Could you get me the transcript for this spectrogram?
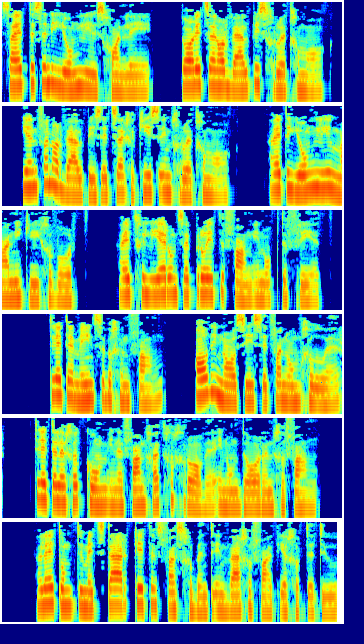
Sy het tussen die jong leeuws gaan lee. Daar het sy haar welpies groot gemaakt. Een van haar welpies het sy gekies en groot gemaakt. Hij het een jong leeuw manniekie geword. Hij het geleer om sy prooi te vang en op te vreet. Toe het hy mense begin vang. Al die nasies het van hom gehoor. Toe het hulle gekom in een vanggat gegrawe en om daarin gevang. Hulle het om toe met sterk ketens vastgebind en weggevat Egypte toe.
